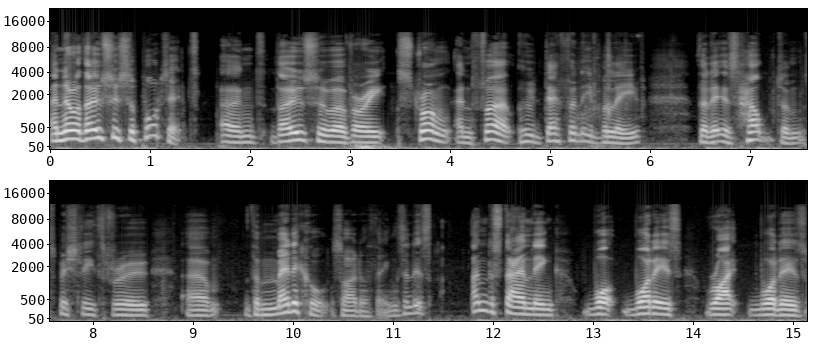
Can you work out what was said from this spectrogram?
And there are those who support it. and those who are very strong and firm, who definitely believe that it has helped them, especially through um, the medical side of things, and it's understanding what what is right, what is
